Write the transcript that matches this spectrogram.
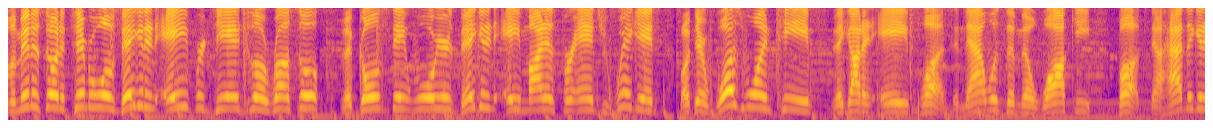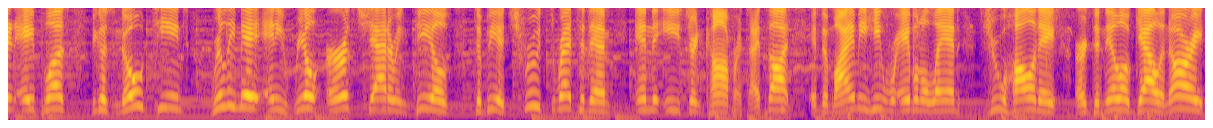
the Minnesota Timberwolves, they get an A for D'Angelo Russell. The Golden State Warriors, they get an A minus for Andrew Wiggins. But there was one team they got an A plus, and that was the Milwaukee Bucks. Now, had they get an A plus because no teams really made any real earth-shattering deals to be a true threat to them in the Eastern Conference. I thought if the Miami Heat were able to land Jrue Holiday or Danilo Gallinari,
